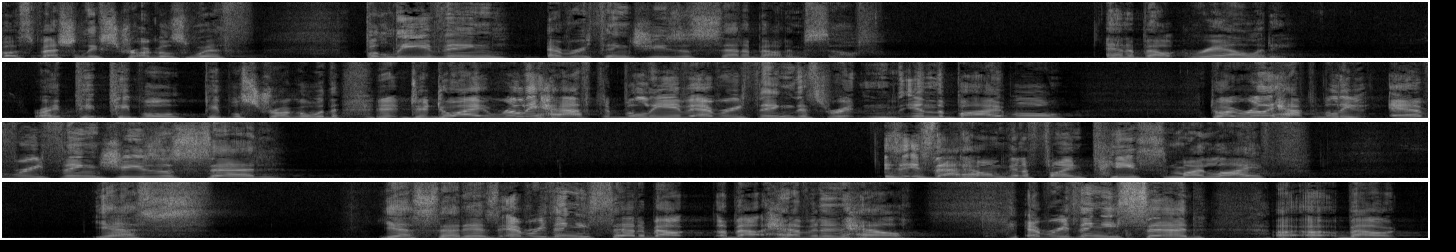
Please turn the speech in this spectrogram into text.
especially struggles with believing everything Jesus said about himself and about reality. Right? P- people, people struggle with it. Do, do I really have to believe everything that's written in the Bible? Do I really have to believe everything Jesus said? Is, is that how I'm going to find peace in my life? Yes. Yes, that is. Everything he said about, about heaven and hell, everything he said uh, uh about,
